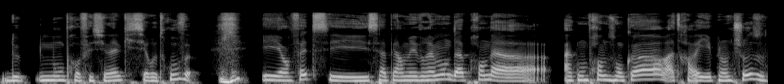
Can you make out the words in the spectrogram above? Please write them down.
de non professionnels qui s'y retrouvent. Mhm. Et en fait, c'est ça permet vraiment d'apprendre à, à comprendre son corps, à travailler plein de choses.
